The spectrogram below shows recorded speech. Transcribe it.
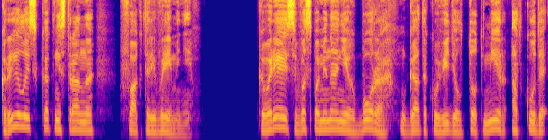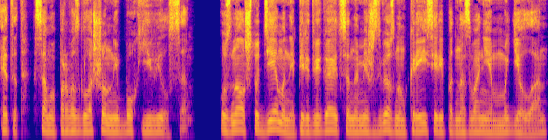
крылась, как ни странно, в факторе времени. Ковыряясь в воспоминаниях Бора, Гаток увидел тот мир, откуда этот самопровозглашенный бог явился. Узнал, что демоны передвигаются на межзвездном крейсере под названием «Магеллан»,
